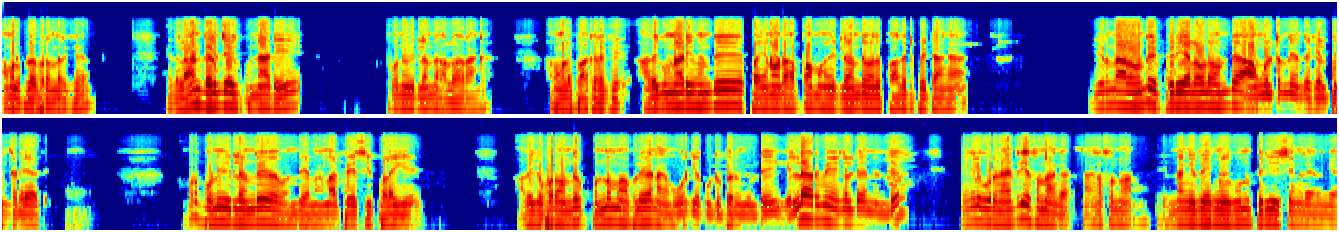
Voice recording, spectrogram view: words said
ஆம்பளை பிள்ளை பிறந்திருக்கு. இதெல்லாம் தெரிஞ்சதுக்கு பின்னாடி பொண்ணு வீட்டிலேருந்து ஆள் வராங்க. அவங்கள பார்க்குறக்கு அதுக்கு முன்னாடி வந்து பையனோட அப்பா அம்மா வீட்டில் வந்து வந்து பார்த்துட்டு போயிட்டாங்க. இருந்தாலும் வந்து பெரிய அளவில் வந்து அவங்கள்ட்ட இருந்து எந்த ஹெல்ப்பும் கிடையாது. அப்புறம் பொண்ணு வீட்டில் வந்து வந்து எல்லாம் நல்லா பேசி பழகி அதுக்கப்புறம் வந்து பொண்ணு மாப்பிள்ளையே நாங்கள் ஊருக்கே கூட்டு போயிருன்னு சொல்லிட்டு எல்லாருமே எங்கள்கிட்ட நின்று எங்களுக்கு ஒரு நன்றியை சொன்னாங்க. நாங்கள் சொன்னோம் என்னங்க இது? எங்களுக்கு ஒன்றும் பெரிய விஷயம் கிடையாதுங்க.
